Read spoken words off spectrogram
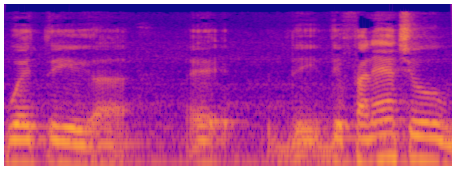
with the, uh, the the financial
